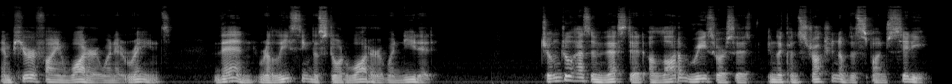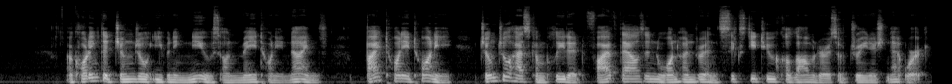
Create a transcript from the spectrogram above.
and purifying water when it rains, then releasing the stored water when needed. Zhengzhou has invested a lot of resources in the construction of the sponge city, According to Zhengzhou Evening News on May 29th, by 2020, Zhengzhou has completed 5,162 kilometers of drainage network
